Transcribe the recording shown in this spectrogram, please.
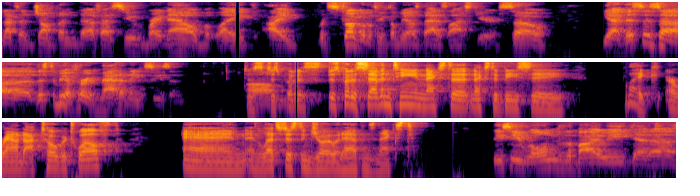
not to jump into FSU right now, but like I would struggle to think they'll be as bad as last year. So, yeah, this is uh this to be a very maddening season. Just just Um, put a just put a 17 next to next to BC, like around October 12th, and and let's just enjoy what happens next. BC rolling to the bye week, and uh,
